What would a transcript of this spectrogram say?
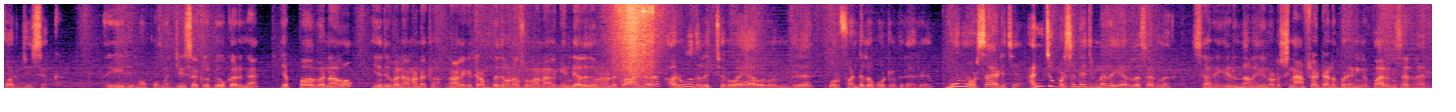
ஃபார் ஜிசெக் தைரியமாக போங்க. ஜிசெக்கில் போய் உட்காருங்க. எப்போ வேணாலும் எது வேணால் நடக்கலாம். நாளைக்கு ட்ரம்ப் எது வேணால் சொல்லலாம். நாளைக்கு இந்தியாவில் எது வேணால் நடக்கலாம். அதனால் அறுபது லட்ச ரூபாய் அவர் வந்து ஒரு ஃபண்டில் போட்டிருக்கிறாரு. மூணு வருஷம் ஆயிடுச்சு. அஞ்சு பர்சன்டேஜ் மேலே ஏறல சார்னார் சார் இருந்தாலும் என்னோட ஸ்னாப்ஷாட் அனுப்புகிறேன் நீங்கள் பாருங்கள் சார்னார்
